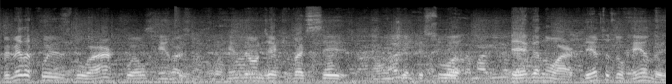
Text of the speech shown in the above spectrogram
A primeira coisa do arco é o handle. O handle é onde é que vai ser, onde a pessoa pega no ar. Dentro do handle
